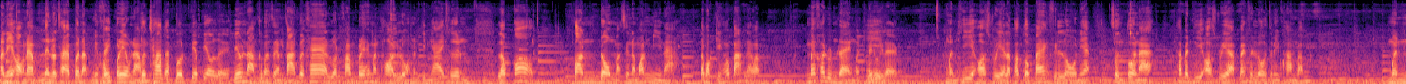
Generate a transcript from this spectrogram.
อันนี้ออกแนวในรสชาติแอปเปิลอะมีความเปรี้ยวนำรสชาติแอปเปิลเปรี้ยวๆเลย เปรี้ยวนำคือเหมือนใส่น้ำตาลเพื่อแค่ลดความเปรี้ยวให้มันทอนลงให้มันกินง่ายขึ้น แล้วก็ตอนดมอะซินนามอนมีนะ แต่พอกินเข้าปากแล้วแบบไม่ค่อยรุนแรงเหมือนที่ไม่รุนแรง เหมือนที่ออสเตรีย แล้วก็ตัวแป้งฟิลโลเนี่ย ส่วนตัวนะ ถ้าเป็นที่ออสเตรีย แป้งฟิลโลจะมีความแบบ เหมือนเ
